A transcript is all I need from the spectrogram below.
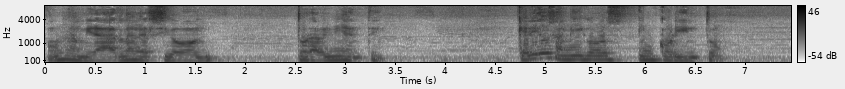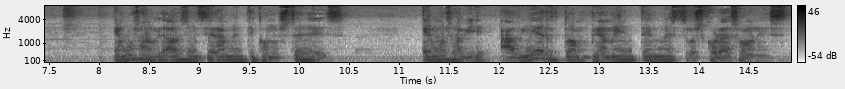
Vamos a mirar la versión Torah viviente. Queridos amigos en Corinto, hemos hablado sinceramente con ustedes. Hemos abi- abierto ampliamente nuestros corazones.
